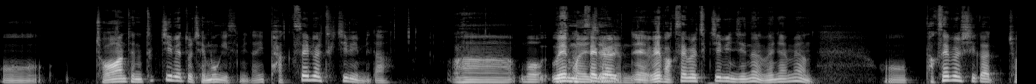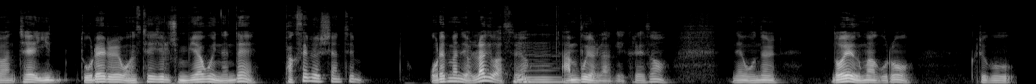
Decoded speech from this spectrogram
어 저한테는 특집의 또 제목이 있습니다. 이 박세별 특집입니다. 아, 뭐 왜 박세별 네, 왜 박세별 특집인지는 왜냐면 어 박세별 씨가 저한테 이 노래를 원스테이지를 준비하고 있는데 박세별 씨한테 오랜만에 연락이 왔어요. 음. 안부 연락이. 그래서 네, 오늘 너의 음악으로 그리고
